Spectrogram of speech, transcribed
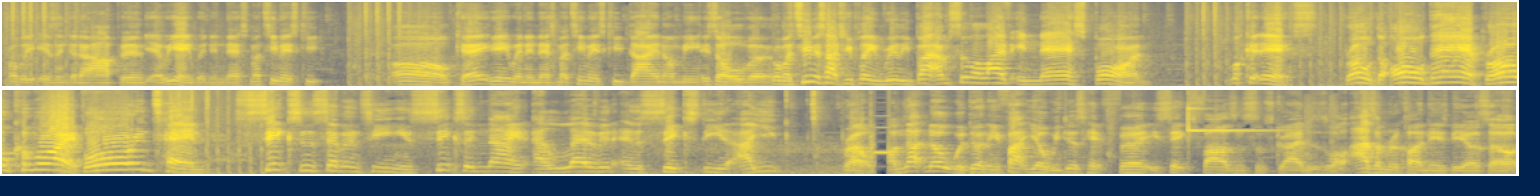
Probably isn't going to happen. Yeah, we ain't winning this. My teammates keep... Oh, okay. We ain't winning this. My teammates keep dying on me. It's over. Bro, my teammates actually playing really bad. I'm still alive in their spawn. Look at this. Bro, they're all there, bro. Come on. 4 and 10, 6 and 17, 6 and 9, 11 and 16. Are you... Bro, on that note, we're done. In fact, yo, we just hit 36,000 subscribers as well as I'm recording this video. So,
